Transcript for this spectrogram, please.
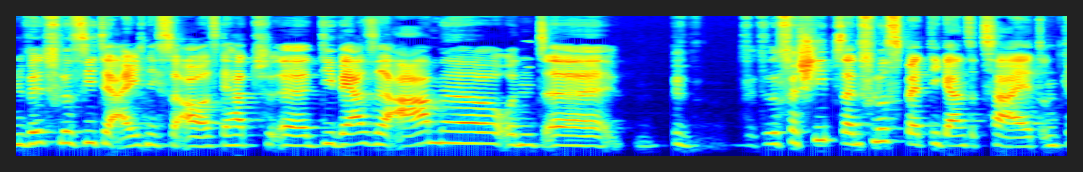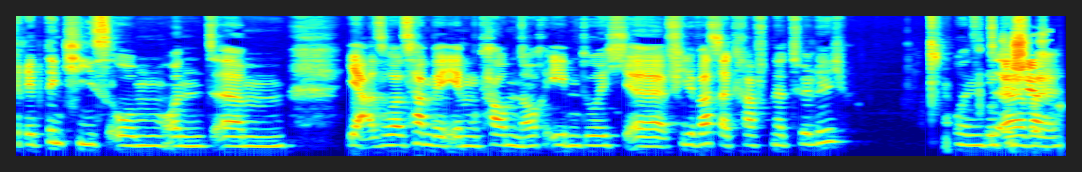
ein Wildfluss sieht ja eigentlich nicht so aus. Der hat äh, diverse Arme und äh, verschiebt sein Flussbett die ganze Zeit und gräbt den Kies um und ähm, ja, sowas haben wir eben kaum noch, eben durch äh, viel Wasserkraft natürlich. Und, Und äh, Schiffe. weil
